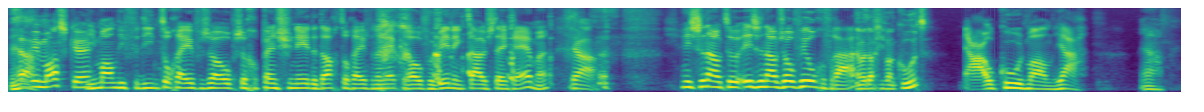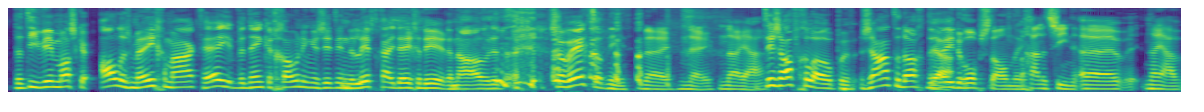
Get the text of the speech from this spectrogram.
Ja. Weer masker. Die man die verdient toch even zo op zijn gepensioneerde dag toch even een lekkere overwinning thuis tegen Emmen. Ja. Is er nou, te, is er nou zoveel gevraagd? En wat dacht je van Koert? Nou, Koert man, ja. Ja, Dat die Wim Masker alles meegemaakt. Hè? We denken Groningen zit in de lift, ga je degraderen. Nou, dat, zo werkt dat niet. nee, nee, nou ja. Het is afgelopen. Zaterdag de Ja. wederopstanding. We gaan het zien. Eh, nou ja,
